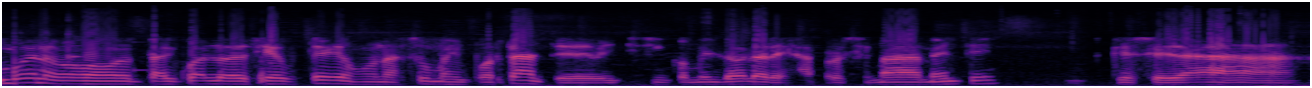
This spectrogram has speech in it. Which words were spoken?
Bueno, tal cual lo decía usted, es una suma importante, de 25 mil dólares aproximadamente que se da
